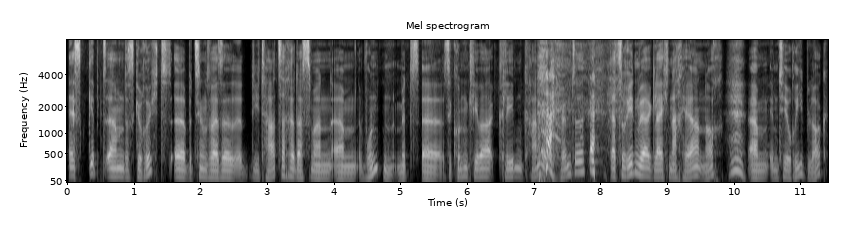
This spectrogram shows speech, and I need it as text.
Es gibt ähm, das Gerücht, äh, beziehungsweise die Tatsache, dass man ähm, Wunden mit äh, Sekundenkleber kleben kann oder könnte. Dazu reden wir ja gleich nachher noch ähm, im Theorieblock.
